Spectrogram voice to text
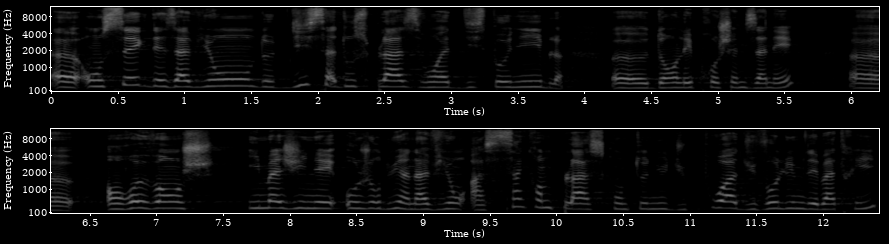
on sait que des avions de 10 à 12 places vont être disponibles dans les prochaines années. en revanche, imaginez aujourd'hui un avion à 50 places compte tenu du poids, du volume des batteries.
